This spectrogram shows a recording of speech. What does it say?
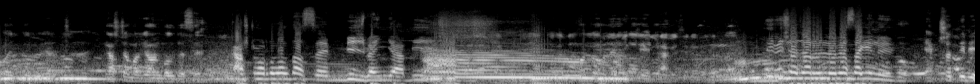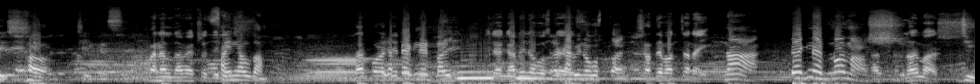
পঁয়ত্রিশ আচ্ছা। কাস্টমার কেমন বলতেছে? কাস্টমার তো বলতে আছে বিশ ভাঙ্গা বিশ। হলে হলে বিক্রি এটা তিরিশ হাজার হইলে বেচা কিনে একশো তিরিশ? হ্যাঁ। ঠিক আছে। ফাইনাল দাম একশো ফাইনাল দাম। তারপরে প্রেগনেন্ট ভাই। এটা এটা গাভীন আছে। অবস্থায় সাথে বাচ্চা নাই? না প্রেগনেন্ট নয় মাস। নয় মাস? জি।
